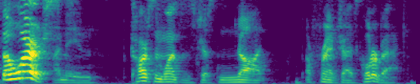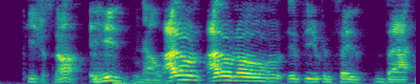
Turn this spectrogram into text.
the worst. I mean, Carson Wentz is just not a franchise quarterback. He's just not. he. No. I don't. I don't know if you can say that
